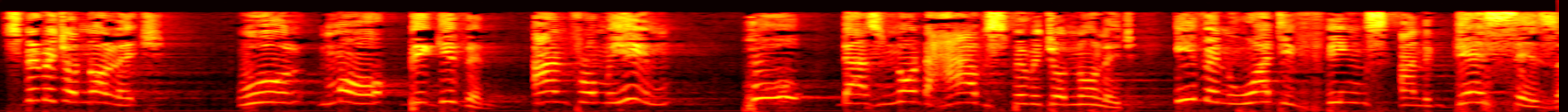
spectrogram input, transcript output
Spiritual knowledge will more be given. And from him who does not have spiritual knowledge, even what he thinks and guesses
